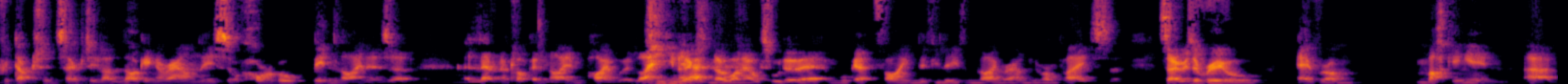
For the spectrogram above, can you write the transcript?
production secretary like lugging around these sort of horrible bin liners at eleven o'clock at night in Pinewood, like you know, Yeah. no one else will do it, and we'll get fined if you leave them lying around in the wrong place. So, so it was a real everyone mucking in. Um,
